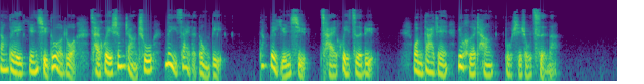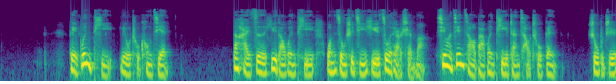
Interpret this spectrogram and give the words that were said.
当被允许堕落，才会生长出内在的动力；当被允许，才会自律。我们大人又何尝不是如此呢？给问题留出空间。当孩子遇到问题，我们总是急于做点什么，希望尽早把问题斩草除根。殊不知，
